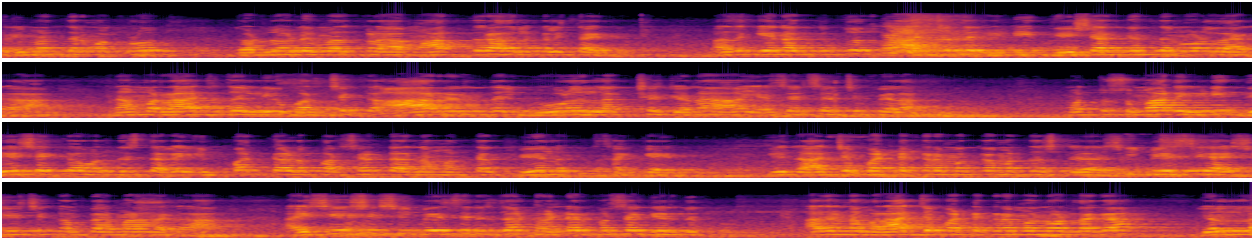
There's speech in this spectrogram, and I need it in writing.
ಶ್ರೀಮಂತರ ಮಕ್ಕಳು, ದೊಡ್ಡ ದೊಡ್ಡ ಮಕ್ಕಳ ಮಾತ್ರ ಅದ್ರಲ್ಲಿ ಕಲಿತಾ ಇದ್ರು. ಅದಕ್ಕೆ ಏನಾಗ್ತಿತ್ತು? ರಾಜ್ಯದ ಇಡೀ ದೇಶಾದ್ಯಂತ ನೋಡಿದಾಗ ನಮ್ಮ ರಾಜ್ಯದಲ್ಲಿ ವರ್ಷಕ್ಕೆ ಆರರಿಂದ ಏಳು ಲಕ್ಷ ಜನ S S L C fail ಆಗ್ತಿತ್ತು ಮತ್ತು ಸುಮಾರು ಇಡೀ ದೇಶಕ್ಕೆ ಹೊಂದಿಸಿದಾಗ ಇಪ್ಪತ್ತೆರಡು ಪರ್ಸೆಂಟ್ ನಮ್ಮಂತೆ ಫೇಲ್ ಸಂಖ್ಯೆ ಇದೆ ಈ ರಾಜ್ಯ ಪಠ್ಯಕ್ರಮಕ್ಕೆ ಮತ್ತು C B S C I C S C compare ಮಾಡಿದಾಗ I C S C C B S C result hundred percent ಇರ್ತಿತ್ತು. ಆದರೆ ನಮ್ಮ ರಾಜ್ಯ ಪಠ್ಯಕ್ರಮ ನೋಡಿದಾಗ ಎಲ್ಲ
